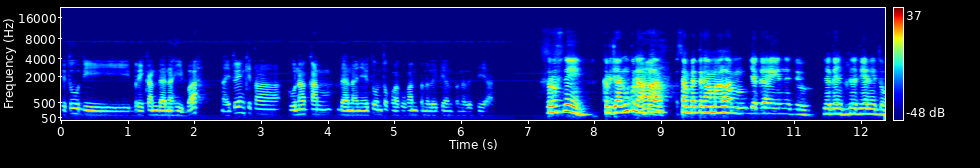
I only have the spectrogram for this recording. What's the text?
itu diberikan dana hibah. Nah, itu yang kita gunakan dananya itu untuk melakukan penelitian-penelitian. Terus nih, kerjaanmu kenapa Ah. lah sampai tengah malam jagain itu, jagain penelitian itu?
